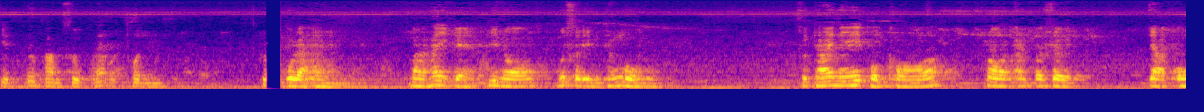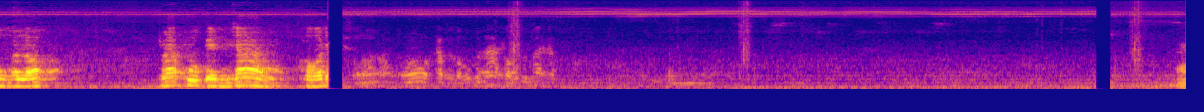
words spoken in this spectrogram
กิจด้วยความสุขและอดทนกุรอานมาให้แก่พี่น้องมุสลิมทั้งมวลสุดท้ายนี้ผมขอพรอันประเสริฐจากองค์อัลเลอฮ์พระผู้เป็นเจ้าขอได้อ่า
